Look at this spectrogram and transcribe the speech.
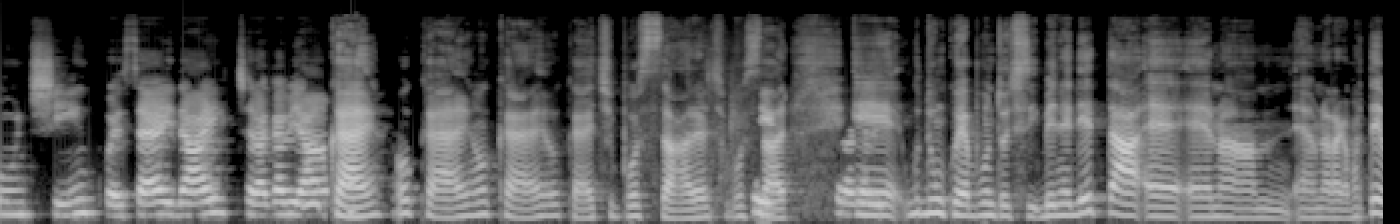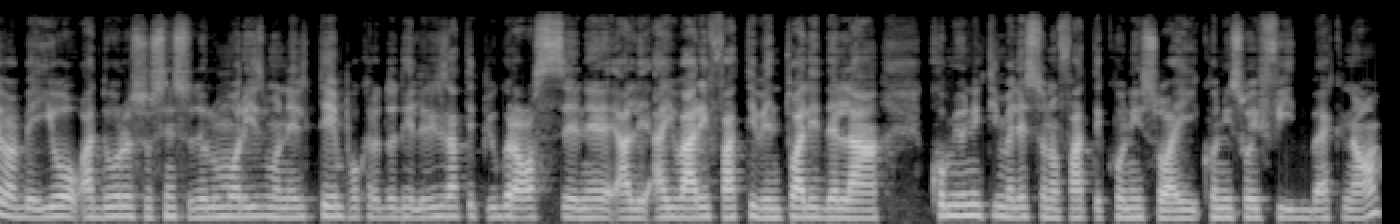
un 5, 6 dai, ce la caviamo. Okay, okay, okay, okay, ci può stare, ci può Sì, stare. Ehm, dunque appunto sì, Benedetta è è una è una raga a parte vabbè, io adoro il suo senso dell'umorismo, nel tempo credo delle risate più grosse ne alle ai vari fatti eventuali della community me le sono fatte con i suoi con i suoi feedback, no,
